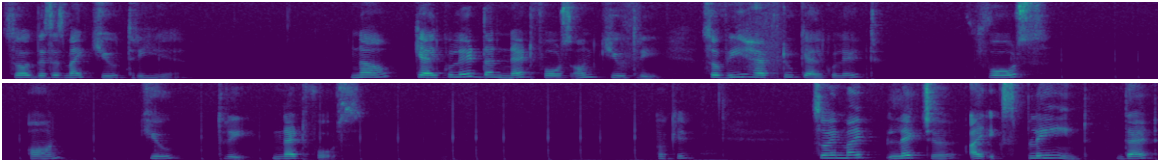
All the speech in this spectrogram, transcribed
So this is my q3 here. Now calculate the net force on q3 so we have to calculate force on Q3 net force. Okay. So in my lecture I explained that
